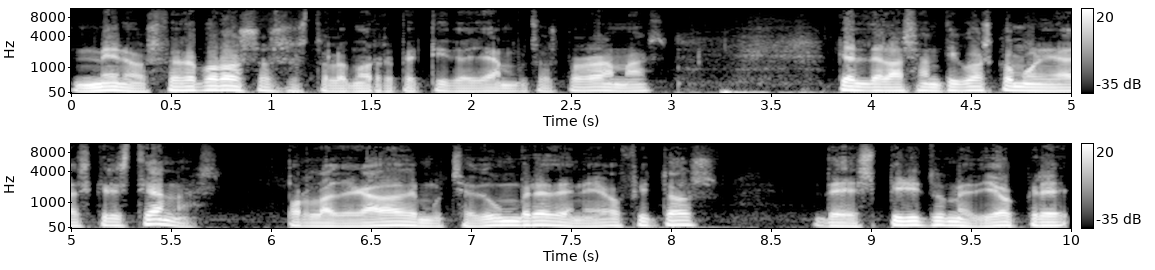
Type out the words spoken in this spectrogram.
menos fervorosos, esto lo hemos repetido ya en muchos programas, que el de las antiguas comunidades cristianas, por la llegada de muchedumbre de neófitos de espíritu mediocre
